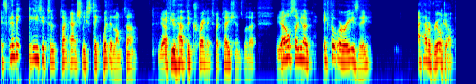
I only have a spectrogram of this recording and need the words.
it's going to be easier to like actually stick with it long term Yeah, if you have the correct expectations with it. yeah, And also, you know, if it were easy, I'd have a real job.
